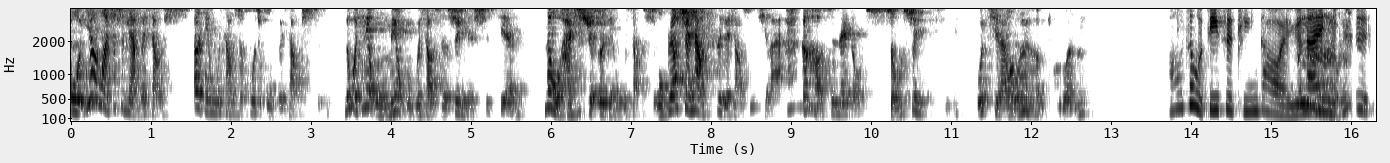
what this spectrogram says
我要么就是两个小时，二点五小时或者五个小时。如果今天我没有五个小时的睡眠时间，那我还是睡二点五小时。我不要睡那种四个小时起来，刚好是那种熟睡期。我起来我会很困。哦，这我第一次听到，哎，原来有就是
